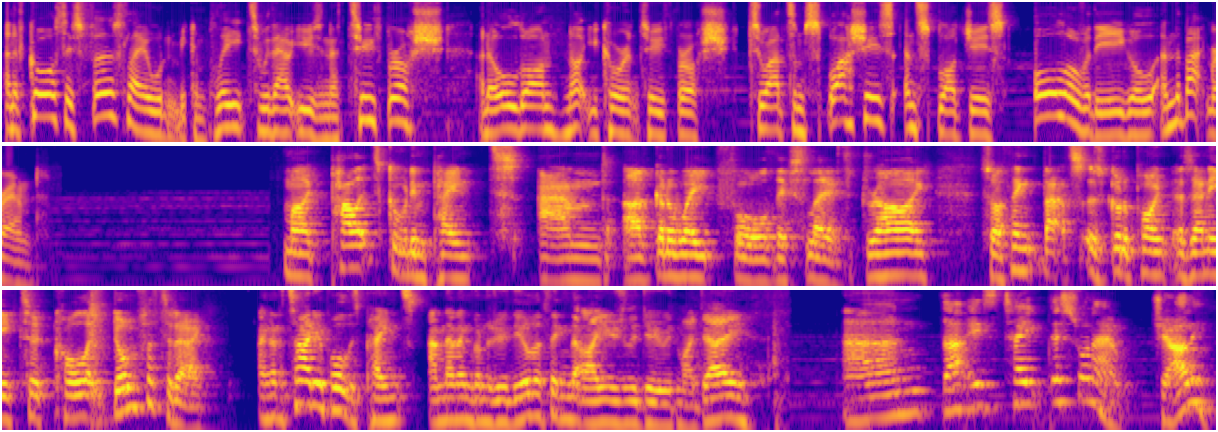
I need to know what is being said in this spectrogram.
And of course this first layer wouldn't be complete without using a toothbrush, an old one, not your current toothbrush, to add some splashes and splodges all over the eagle and the background. My palette's covered in paint and I've got to wait for this layer to dry so I think that's as good a point as any to call it done for today. I'm going to tidy up all this paint and then I'm going to do the other thing that I usually do with my day. And that is take this one out. Charlie, do you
